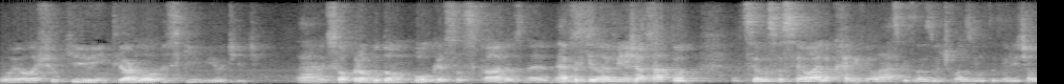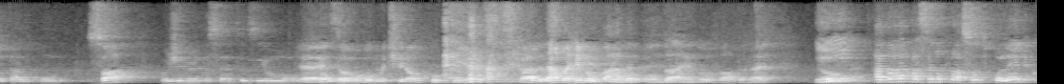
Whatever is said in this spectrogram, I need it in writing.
Bom, eu acho que entre Arlovski e Miocic. É. Só pra mudar um pouco essas caras, né? É, porque também já tá todo. Se você olha o Caio Velasquez nas últimas lutas, ele tinha lutado com só o Júnior dos Santos e o É, então vamos tirar um pouquinho esses caras. dar uma aí, renovada. Vamos, vamos dar uma renovada, né? E Então, agora passando para o assunto polêmico,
